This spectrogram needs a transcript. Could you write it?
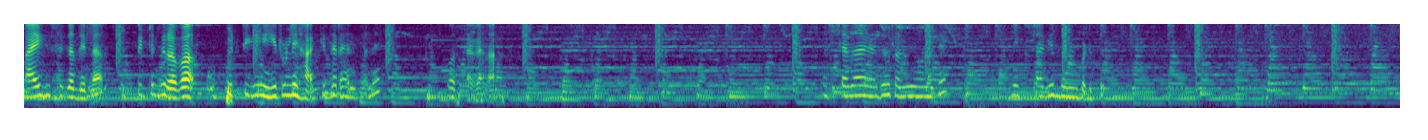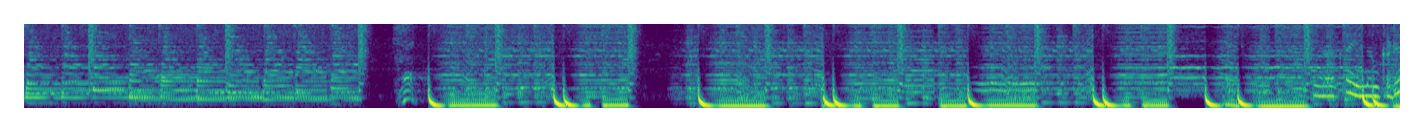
ಬಾಯಿಗೆ ಸಿಗೋದಿಲ್ಲ. ಉಪ್ಪಿಟ್ಟಿಗೆ ರವೆ, ಉಪ್ಪಿಟ್ಟಿಗೆ ಈರುಳ್ಳಿ ಹಾಕಿದ್ದಾರೆ ಅಂತಲೇ ಗೊತ್ತಾಗಲ್ಲ. ಅಷ್ಟು ಚೆನ್ನಾಗಿ ಅದು ರವೆ ಒಳಗೆ ಮಿಕ್ಸ್ ಆಗಿ ಇವಾಗ ಇನ್ನೊಂದು ಕಡೆ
